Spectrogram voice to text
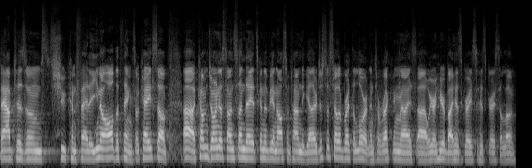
baptisms, shoot confetti, you know, all the things, okay? So uh, come join us on Sunday. It's going to be an awesome time together just to celebrate the Lord and to recognize uh, we are here by His grace, His grace alone.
